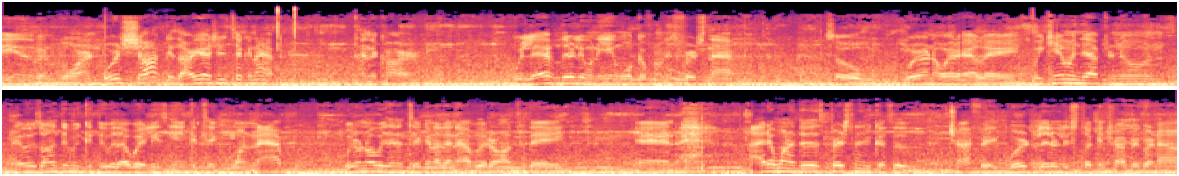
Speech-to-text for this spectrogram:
Ian's been born. We're shocked because Ari actually took a nap in the car. We left literally when Ian woke up from his first nap. So we're on our way to LA. We came in the afternoon. It was the only thing we could do that way. At least Ian could take one nap. We don't know if he's gonna take another nap later on today. And I didn't want to do this personally because of traffic. We're literally stuck in traffic right now.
